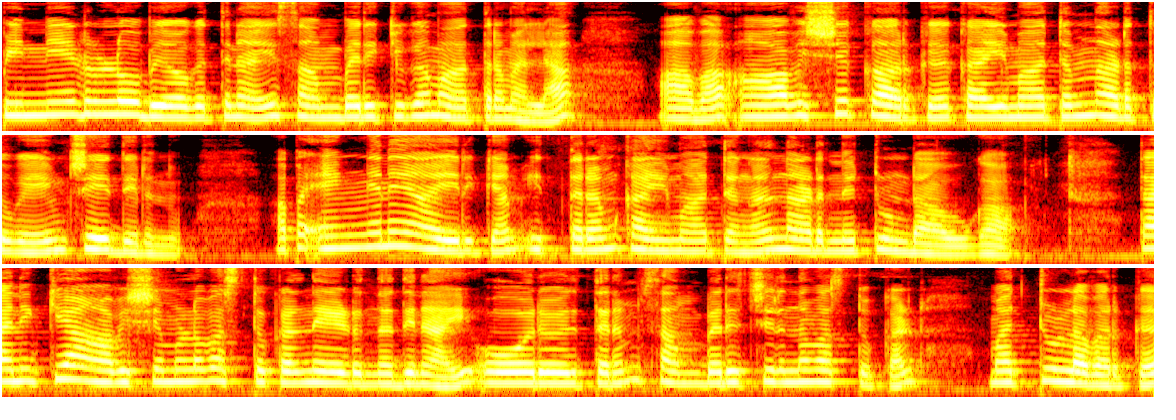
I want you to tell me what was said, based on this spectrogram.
പിന്നീടുള്ള ഉപയോഗത്തിനായി സംഭരിക്കുക മാത്രമല്ല അവ ആവശ്യക്കാർക്ക് കൈമാറ്റം നടത്തുകയും ചെയ്തിരുന്നു. അപ്പം എങ്ങനെയായിരിക്കാം ഇത്തരം കൈമാറ്റങ്ങൾ നടന്നിട്ടുണ്ടാവുക? തനിക്ക് ആവശ്യമുള്ള വസ്തുക്കൾ നേടുന്നതിനായി ഓരോരുത്തരും സംഭരിച്ചിരുന്ന വസ്തുക്കൾ മറ്റുള്ളവർക്ക്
